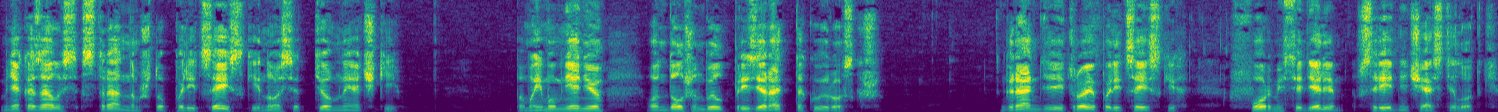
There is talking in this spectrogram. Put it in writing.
Мне казалось странным, что полицейский носит темные очки. По моему мнению, он должен был презирать такую роскошь. Гранди и трое полицейских в форме сидели в средней части лодки.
